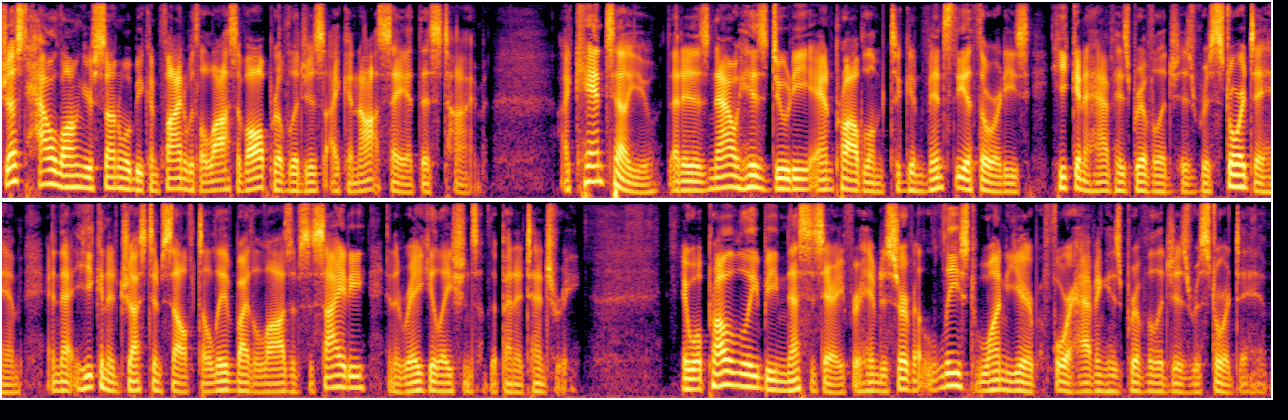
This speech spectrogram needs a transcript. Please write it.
just how long your son will be confined with the loss of all privileges, I cannot say at this time. I can tell you that it is now his duty and problem to convince the authorities he can have his privileges restored to him and that he can adjust himself to live by the laws of society and the regulations of the penitentiary. It will probably be necessary for him to serve at least one year before having his privileges restored to him.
